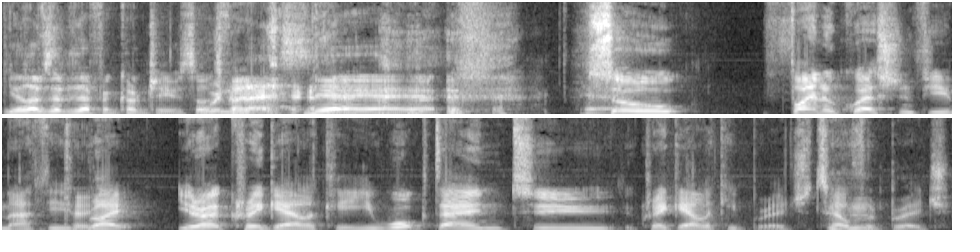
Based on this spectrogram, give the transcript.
He lives in a different country, so it's Wouldn't fine. Yeah, yeah, yeah. Yeah. So, final question for you, Matthew. Okay. Right, you're at Craig You walk down to the Craig Bridge, Mm-hmm. Telford Bridge.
